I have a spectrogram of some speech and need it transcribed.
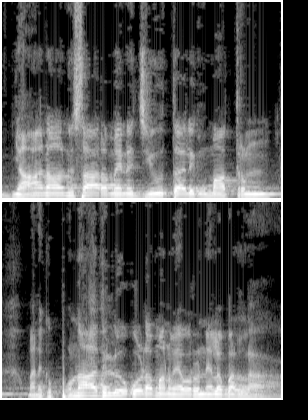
జ్ఞానానుసారమైన జీవితాలకు మాత్రం మనకు పునాదిలో కూడా మనం ఎవరు నిలబల్లా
